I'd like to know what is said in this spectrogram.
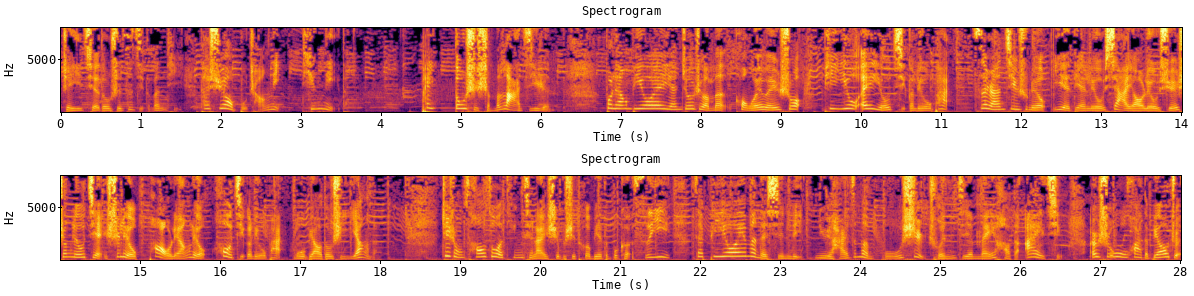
这一切都是自己的问题，她需要补偿你，听你的。呸！都是什么垃圾人！不良 PUA 研究者们孔维维说，PUA 有几个流派：自然技术流、夜店流、下药流、学生流、捡尸流、泡凉流。后几个流派目标都是一样的。这种操作听起来是不是特别的不可思议？在 PUA 们的心里，女孩子们不是纯洁美好的爱情，而是物化的标准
